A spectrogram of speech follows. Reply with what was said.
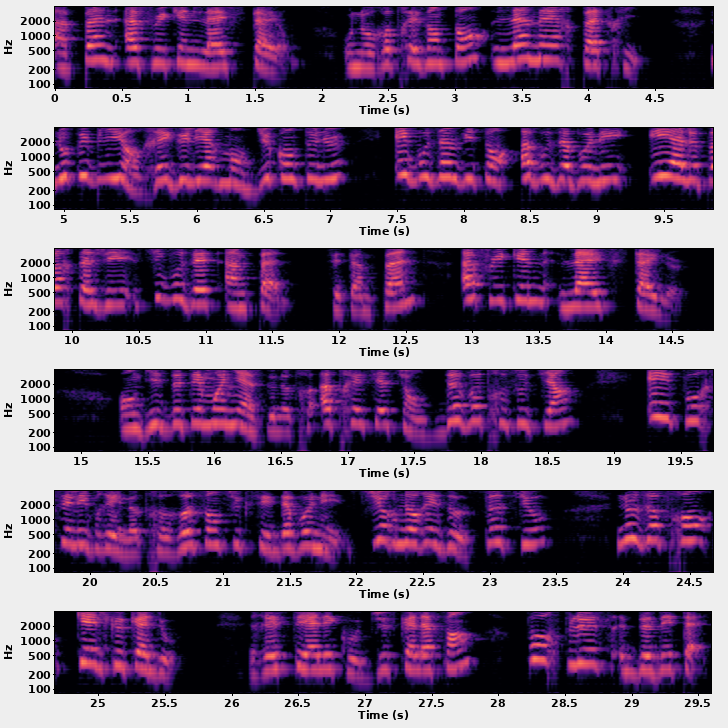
à Pan African Lifestyle, où nous représentons la mère patrie. Nous publions régulièrement du contenu et vous invitons à vous abonner et à le partager si vous êtes un PAN. C'est un PAN African Lifestyler. En guise de témoignage de notre appréciation de votre soutien, et pour célébrer notre récent succès d'abonnés sur nos réseaux sociaux, nous offrons quelques cadeaux. Restez à l'écoute jusqu'à la fin pour plus de détails.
